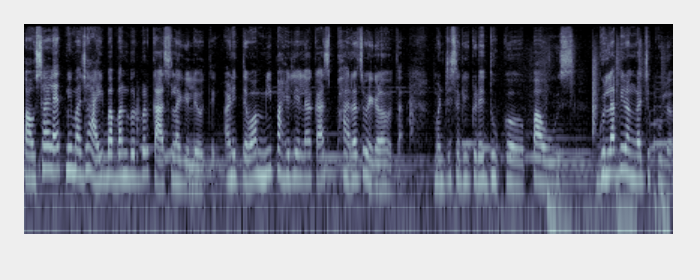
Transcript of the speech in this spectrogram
पावसाळ्यात मी माझ्या आईबाबांबरोबर कासला गेले होते आणि तेव्हा मी पाहिलेला कास फारच वेगळा होता. म्हणजे सगळीकडे धुकं पाऊस गुलाबी रंगाची फुलं.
